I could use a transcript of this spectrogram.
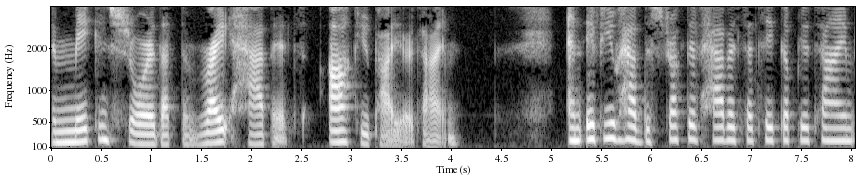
and making sure that the right habits occupy your time. And if you have destructive habits that take up your time,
